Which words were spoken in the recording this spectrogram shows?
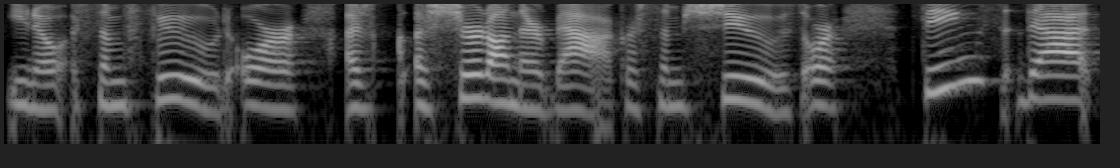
you know some food or a, a shirt on their back or some shoes or things that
